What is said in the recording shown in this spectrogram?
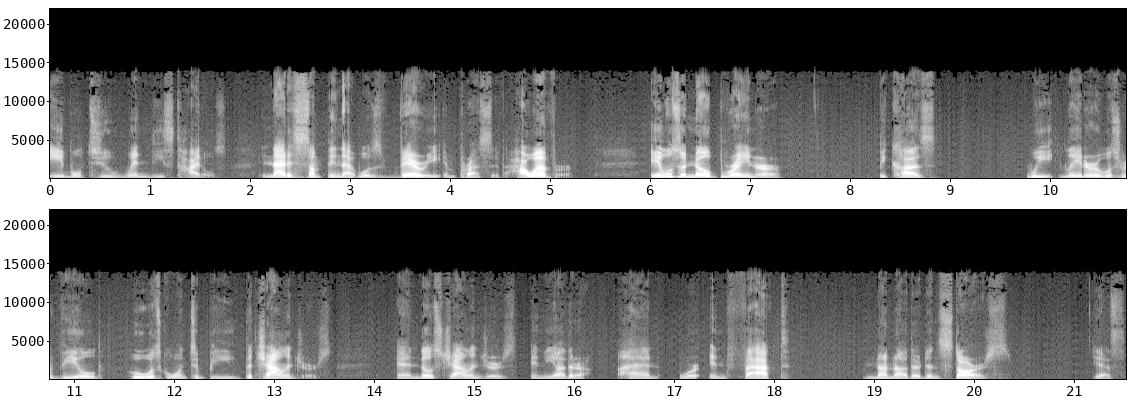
able to win these titles, and that is something that was very impressive. However, it was a no-brainer because we later it was revealed who was going to be the challengers, and those challengers, in the other hand, were in fact none other than stars. Yes,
